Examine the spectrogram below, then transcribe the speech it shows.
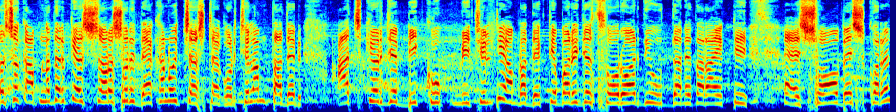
দর্শক, আপনাদেরকে সরাসরি দেখানোর চেষ্টা করছিলাম। তাদের আজকের যে বিক্ষোভ মিছিলটি, আমরা দেখতে পারি যে সোহরাওয়ার্দী উদ্যানে তারা একটি সমাবেশ করেন।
